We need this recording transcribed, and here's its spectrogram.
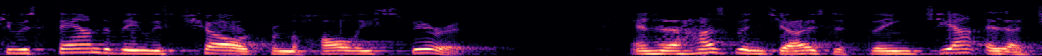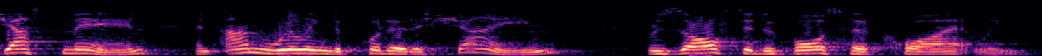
she was found to be with child from the Holy Spirit. And her husband Joseph, being a just man and unwilling to put her to shame, resolved to divorce her quietly.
